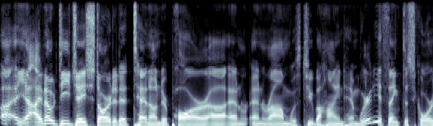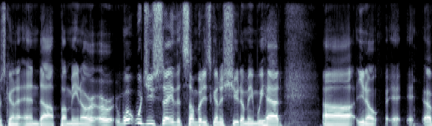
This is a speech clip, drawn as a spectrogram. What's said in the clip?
Uh, yeah, I know DJ started at ten under par, uh, and and Rahm was two behind him. Where do you think the score is going to end up? I mean, or, or what would you say that somebody's going to shoot? I mean, we had. Uh, you know, uh,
